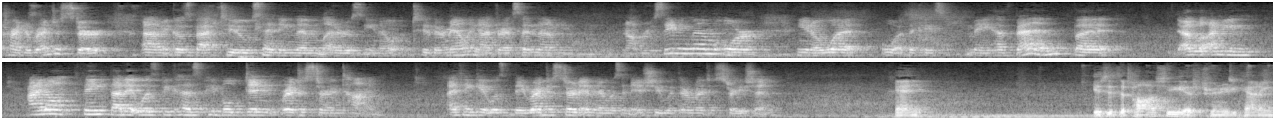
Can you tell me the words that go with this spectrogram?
try to register, um, it goes back to sending them letters, you know, to their mailing address and them not receiving them or, you know, what, what the case may have been. But, I, mean, I don't think that it was because people didn't register in time. I think it was they registered and there was an issue with their registration. And is it the policy of Trinity County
